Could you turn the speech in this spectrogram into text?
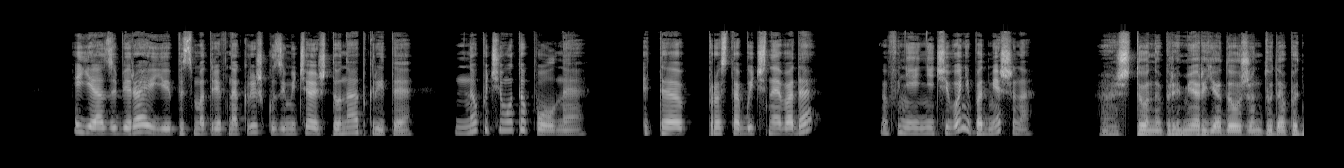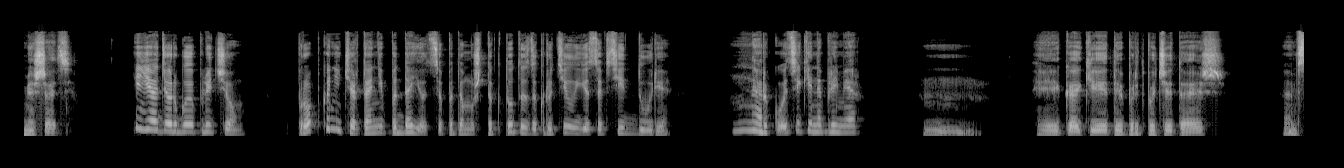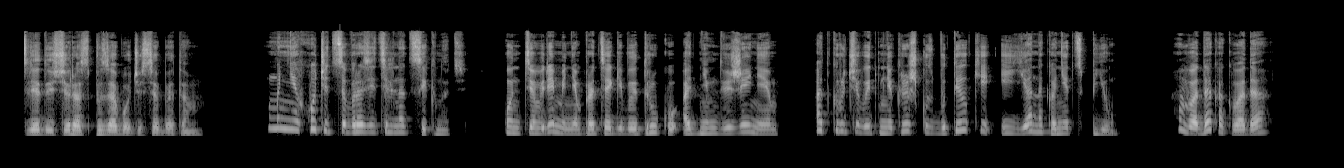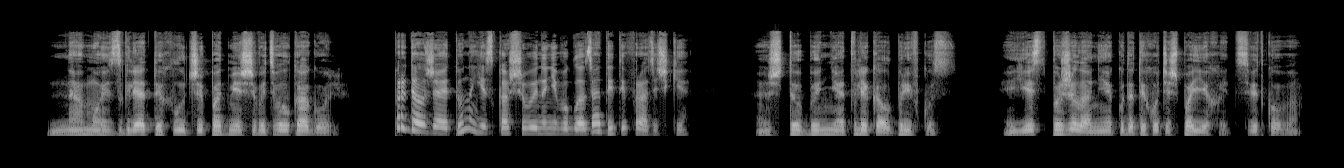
Я забираю ее и, посмотрев на крышку, замечаю, что она открытая, но почему-то полная. Это просто обычная вода? В ней ничего не подмешано? Что, например, я должен туда подмешать? Я дергаю плечом. Пробка ни черта не поддается, потому что кто-то закрутил ее со всей дури. Наркотики, например. Хм. И какие ты предпочитаешь? В следующий раз позабочусь об этом. Мне хочется выразительно цыкнуть. Он тем временем протягивает руку одним движением, откручивает мне крышку с бутылки, и я, наконец, пью. Вода как вода. На мой взгляд, их лучше подмешивать в алкоголь. Продолжает он, и я скашиваю на него глаза от этой фразочки. Чтобы не отвлекал привкус. Есть пожелание, куда ты хочешь поехать, Цветкова.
